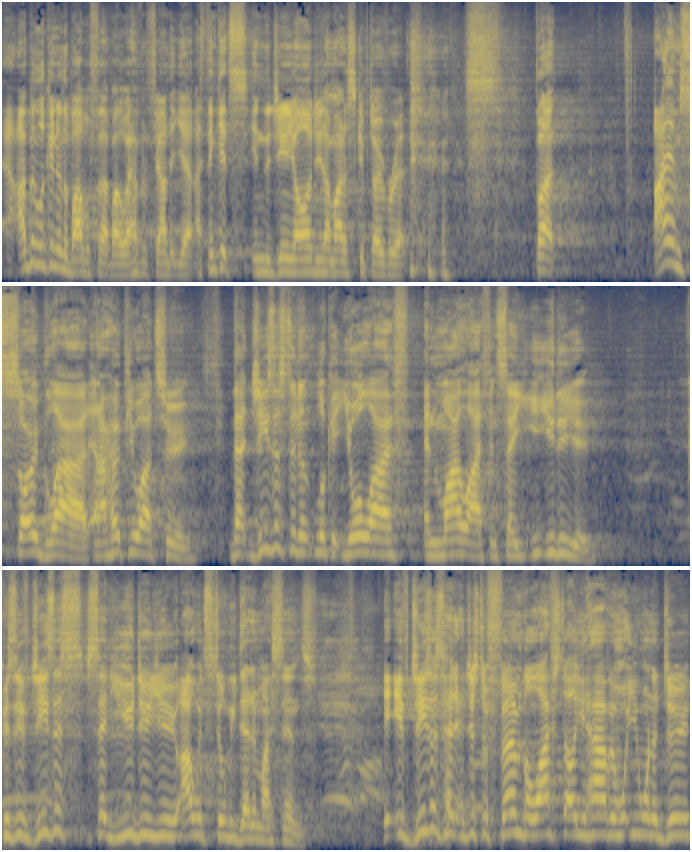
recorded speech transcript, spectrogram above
I've been looking in the Bible for that, by the way. I haven't found it yet. I think it's in the genealogies. I might have skipped over it. but I am so glad, and I hope you are too, that Jesus didn't look at your life and my life and say, you, you do you. Because if Jesus said, You do you, I would still be dead in my sins. If Jesus had just affirmed the lifestyle you have and what you want to do,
